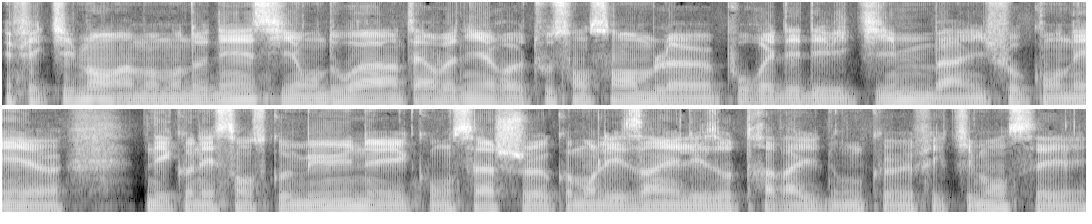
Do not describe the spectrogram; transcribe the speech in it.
Effectivement, à un moment donné, si on doit intervenir euh, tous ensemble pour aider des victimes, ben, il faut qu'on ait des connaissances communes et qu'on sache comment les uns et les autres travaillent. Donc, effectivement, c'est,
